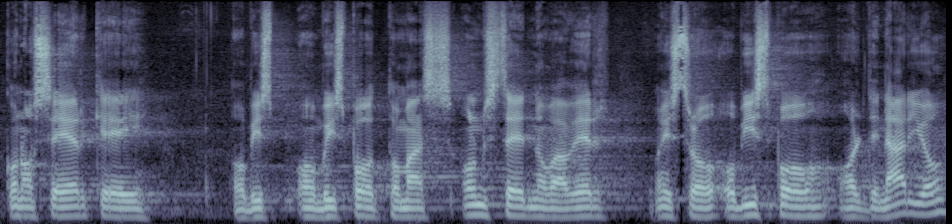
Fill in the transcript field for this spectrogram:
conocer que obispo, obispo Tomás Olmsted no va a ver nuestro obispo ordinario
